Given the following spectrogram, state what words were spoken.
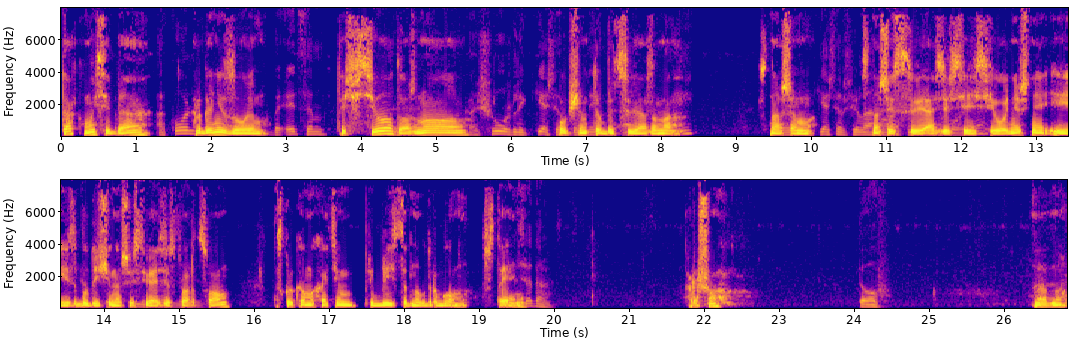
так мы себя организуем. То есть все должно, в общем-то, быть связано с, нашим, с нашей связью всей сегодняшней и с будущей нашей связью с Творцом, насколько мы хотим приблизиться одно к другому состоянию. Хорошо? Ладно.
